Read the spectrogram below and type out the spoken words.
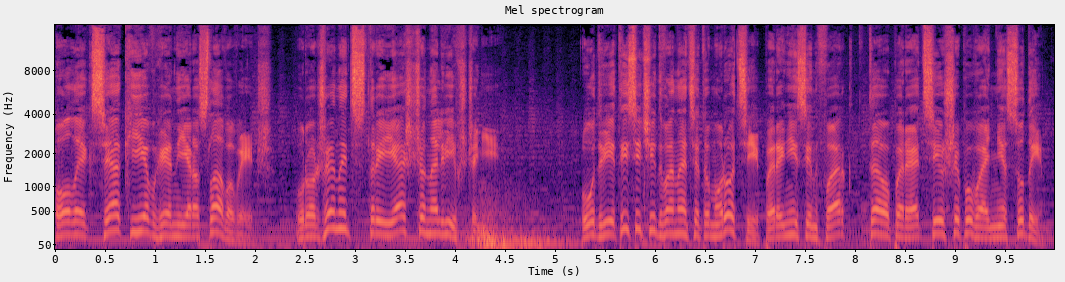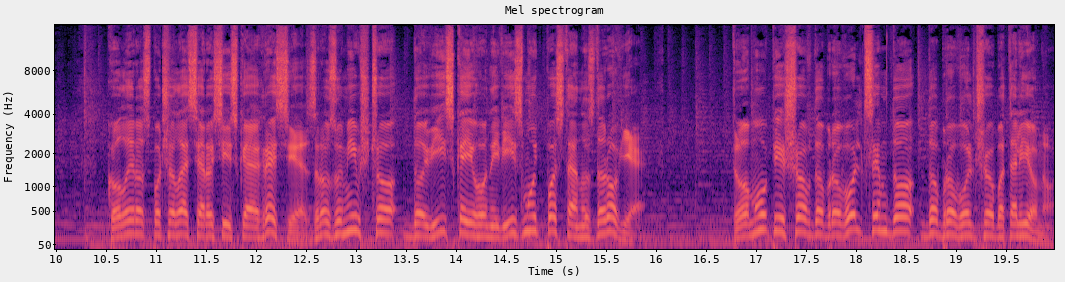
Олексяк Євген Ярославович, уродженець Стрия, на Львівщині. У 2012 році переніс інфаркт та операцію шипування судин. Коли розпочалася російська агресія, зрозумів, що до війська його не візьмуть по стану здоров'я. Тому пішов добровольцем до добровольчого батальйону.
